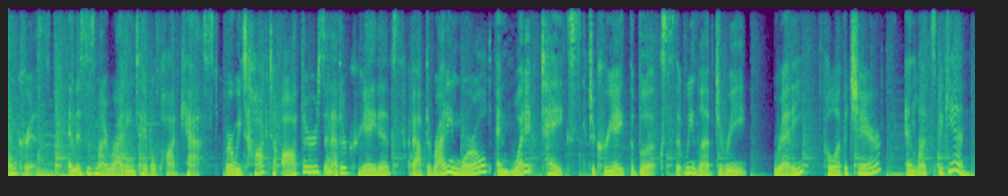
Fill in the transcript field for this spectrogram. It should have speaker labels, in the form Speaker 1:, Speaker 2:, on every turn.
Speaker 1: and Chris, and this is my Writing Table podcast, where we talk to authors and other creatives about the writing world and what it takes to create the books that we love to read. Ready? Pull up a chair and let's begin.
